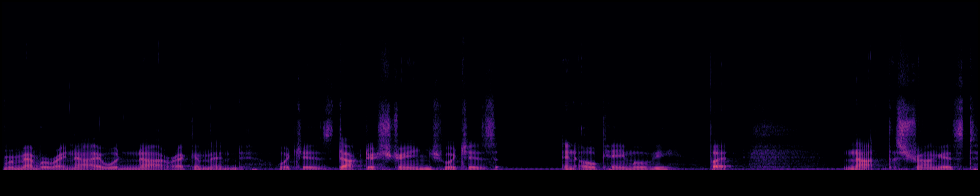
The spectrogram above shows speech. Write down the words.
remember right now, I would not recommend, which is Doctor Strange, which is an okay movie, but not the strongest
